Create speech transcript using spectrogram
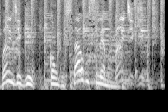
Band Geek com Gustavo Silema. Band Geek.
